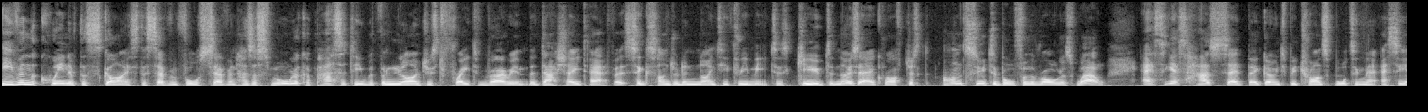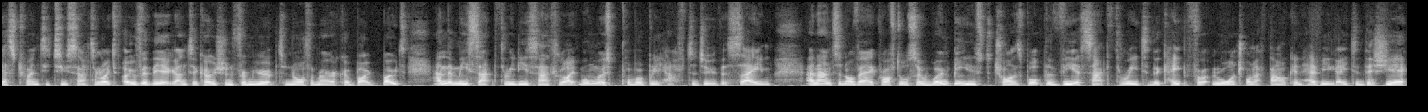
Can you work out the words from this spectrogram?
Even the Queen of the Skies, the 747, has a smaller capacity with the largest freight variant, the Dash 8F, at 693 metres cubed, and those aircraft just aren't suitable for the role as well. SES has said they're going to be transporting their SES-22 satellite over the Atlantic Ocean from Europe to North America by boat, and the MEASAT 3D satellite will most probably have to do the same. An Antonov aircraft also won't be used to transport the Viasat 3 to the Cape for launch on a Falcon Heavy later this year,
